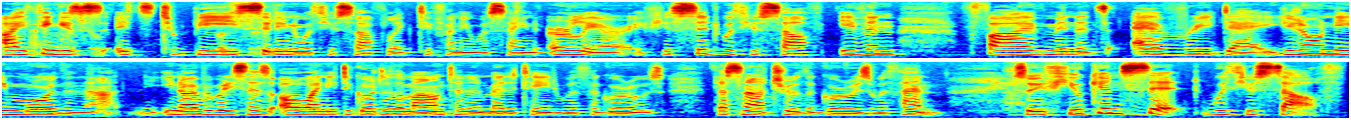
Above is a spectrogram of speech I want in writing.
I think it's it's to be sitting with yourself, like Tyffany was saying earlier. If you sit with yourself, even five minutes every day, you don't need more than that. You know, everybody says, "Oh, I need to go to the mountain and meditate with the gurus." That's not true. The guru is within. So if you can sit with yourself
